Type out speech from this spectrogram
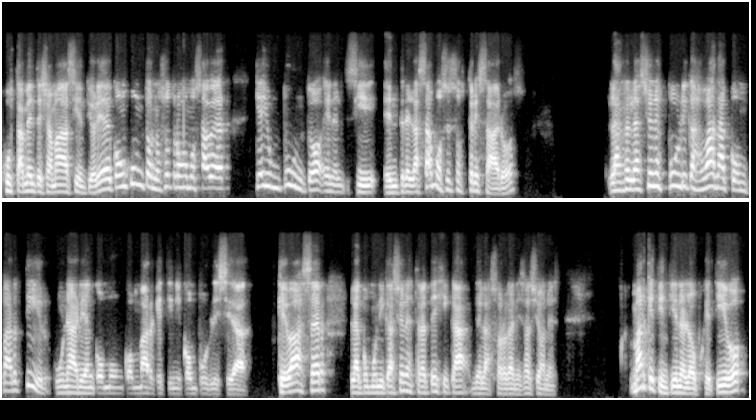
justamente llamada así en teoría de conjuntos, nosotros vamos a ver que hay un punto en el si entrelazamos esos tres aros, las relaciones públicas van a compartir un área en común con marketing y con publicidad que va a ser la comunicación estratégica de las organizaciones. Marketing tiene el objetivo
